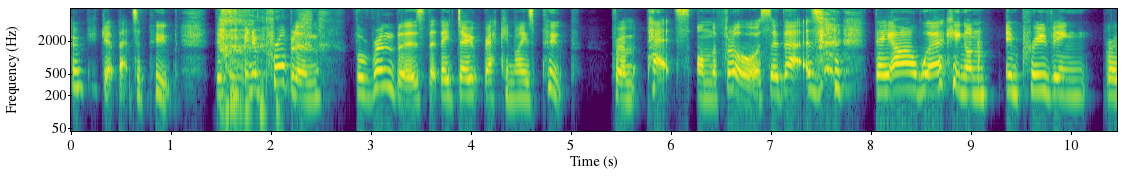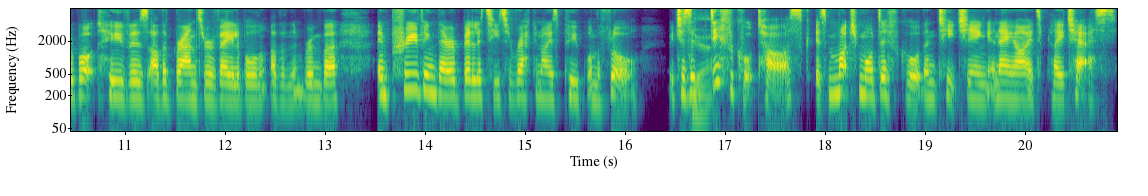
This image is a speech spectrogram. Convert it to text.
get back to poop. This has been a problem for Roombas that they don't recognize poop from pets on the floor. So that is, they are working on improving robot hoovers. Other brands are available other than Roomba, improving their ability to recognize poop on the floor, which is a yeah. difficult task. It's much more difficult than teaching an AI to play chess.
